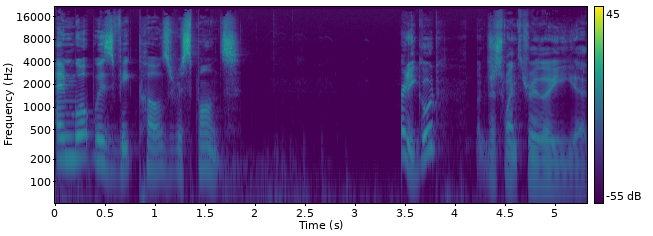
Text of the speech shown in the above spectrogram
And what was Vic VicPol's response? Pretty good. Just went through the uh,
